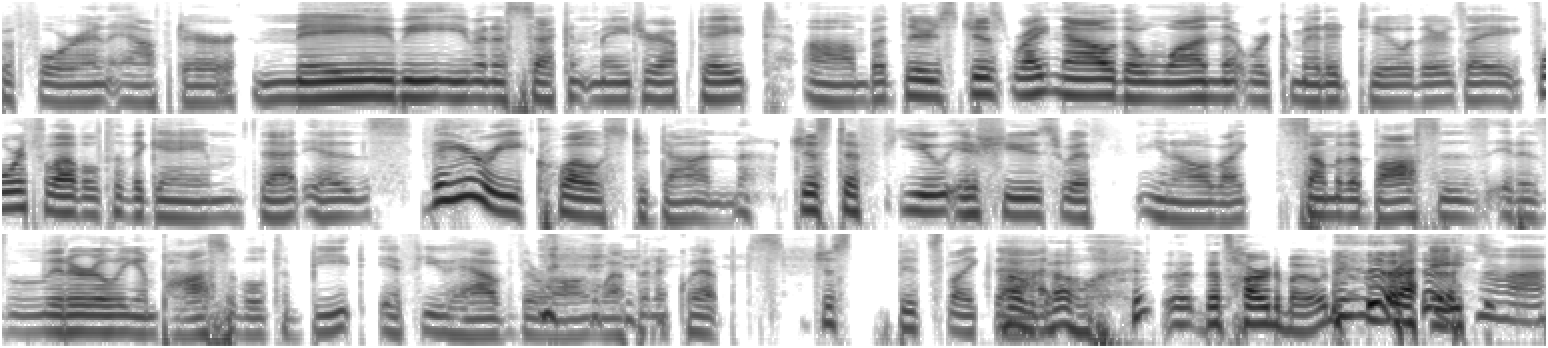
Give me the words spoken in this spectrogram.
before and after, maybe even a second major update. Um, but there's just right now the one that we're committed to. There's a fourth level to the game that is very close to done. Just a few issues with, you know, like some of the bosses, it is literally impossible to beat if you have the wrong weapon equipped. Just bits like that. Oh no, that's hard mode. Right. Uh,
